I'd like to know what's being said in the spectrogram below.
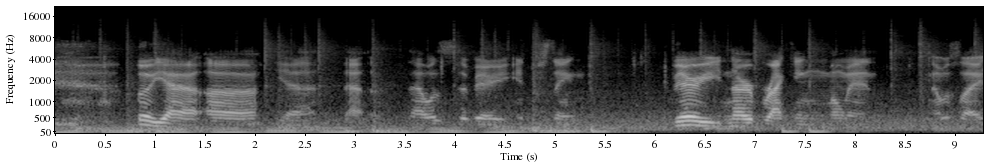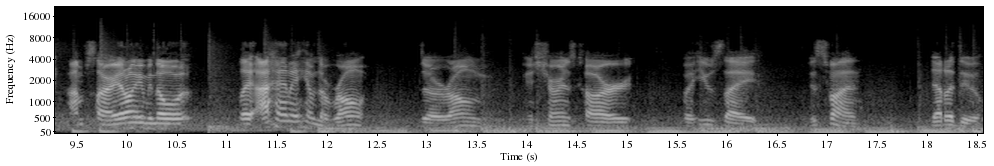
but yeah, uh, yeah, that that was a very interesting, very nerve wracking moment. I was like, I'm sorry, I don't even know. Like I handed him the wrong, the wrong insurance card, but he was like, "It's fine, that'll do."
